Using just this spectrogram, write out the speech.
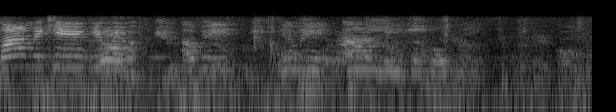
Mommy, can you give me a piece? Give me, I'll do the whole piece.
